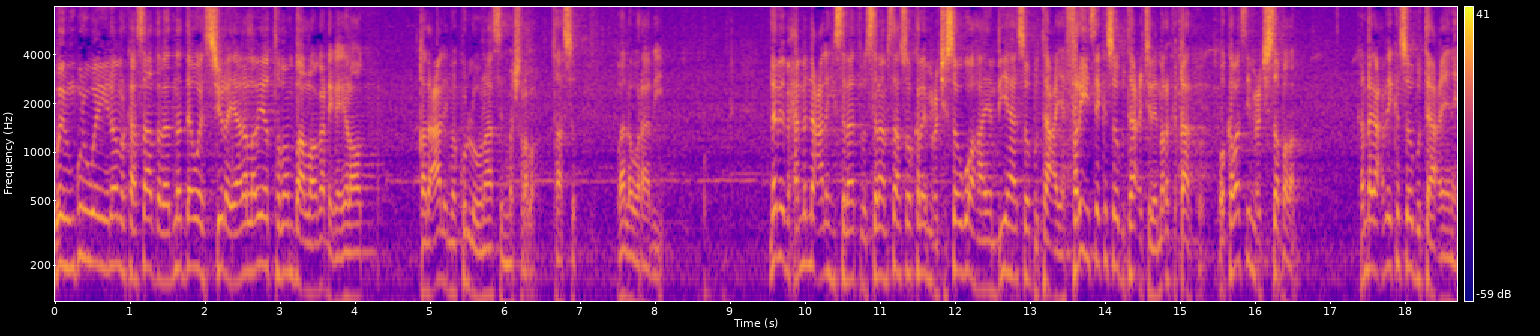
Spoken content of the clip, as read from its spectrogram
way hunguri weynoo markaasaa dabeedna dee way isshidhayaana labaiyo toban baa looga dhigay ilood qad calima kullu unaasin mashraba. Taasi waa la waraabiyey. Nabi maxamedna calayhi salaatu wasalaam saasoo kale mucjiso ugu ahaayeen biyahaa soo butaacaya. Farihiisay ka soo butaaci jireen mararka qaarkood. Oo kaba sii mucjiso badan. Kan dhagax bay ka soo butaaceene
